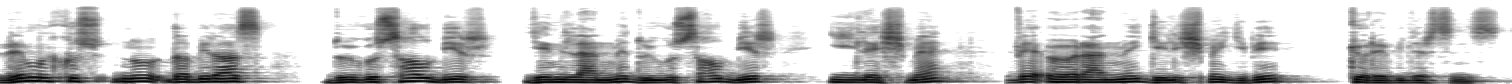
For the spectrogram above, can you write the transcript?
REM uykusunu da biraz duygusal bir yenilenme, duygusal bir iyileşme ve öğrenme, gelişme gibi görebilirsiniz.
